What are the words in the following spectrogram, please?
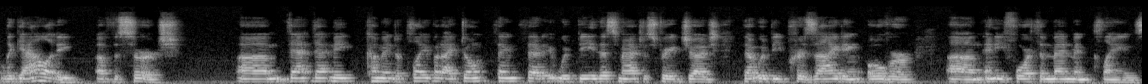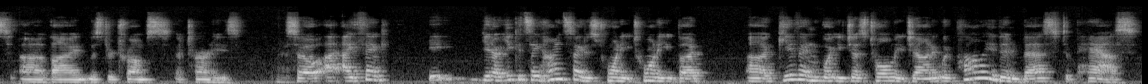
legality of the search, um, that that may come into play. But I don't think that it would be this magistrate judge that would be presiding over um, any Fourth Amendment claims uh, by Mr. Trump's attorneys. So I, I think, it, you know, you could say hindsight is twenty twenty, but uh, given what you just told me, John, it would probably have been best to pass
